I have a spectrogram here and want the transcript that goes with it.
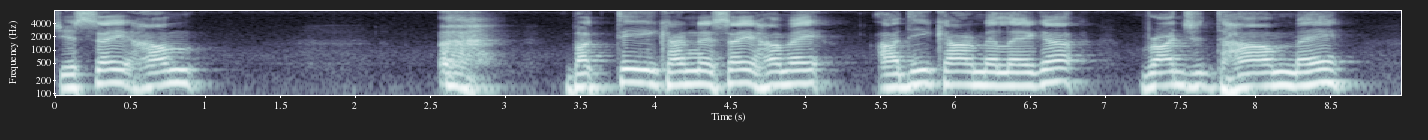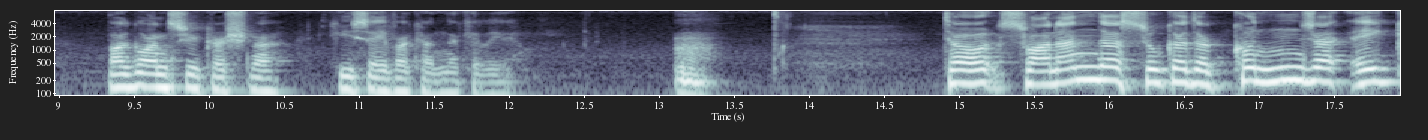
जिससे हम भक्ति करने से हमें अधिकार मिलेगा व्रज धाम में भगवान श्री कृष्ण की सेवा करने के लिए। तो स्वानंद, सुखद कुंज, एक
